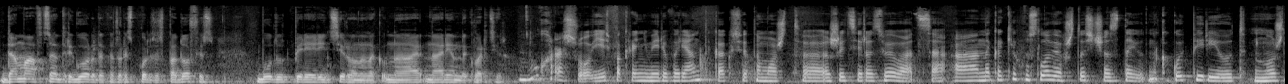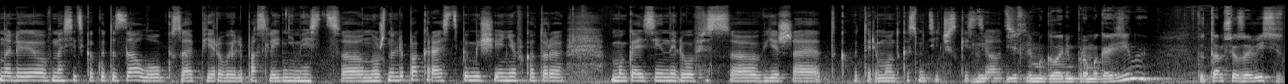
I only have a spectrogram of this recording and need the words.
дома в центре города, которые используются под офис, будут переориентированы на, на, на аренду квартир. Ну, хорошо. Есть, по крайней мере, варианты, как все это может э, жить и развиваться. А на каких условиях что сейчас сдают? На какой период? Нужно ли вносить какой-то залог за первый или последний месяц? Нужно ли покрасить помещение, в которое магазин или офис э, въезжает, какой-то ремонт косметический ну, сделать? Если мы говорим про магазины, то там все зависит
